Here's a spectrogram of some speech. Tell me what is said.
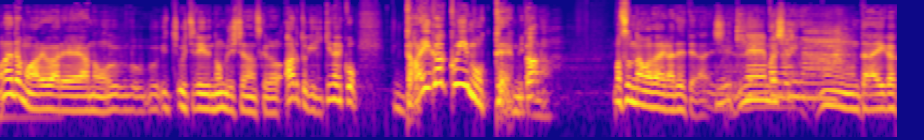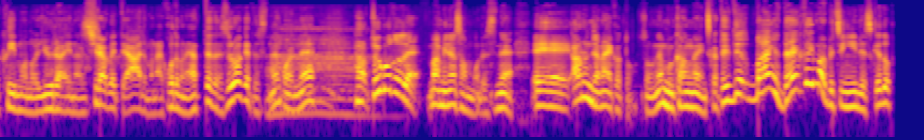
この間も我々あのうううちでのんびりしてたんですけどある時いきなりこう大学芋ってみたいな。まあ、そんな話題が出てないしね、まあしうん、大学芋の由来なんて調べてああでもないこうでもないやってたりするわけですねこれね。はということで、まあ、皆さんもですね、えーあるんじゃないかと。その、ね、無考えに使って。で場合には大学芋は別にいいですけど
